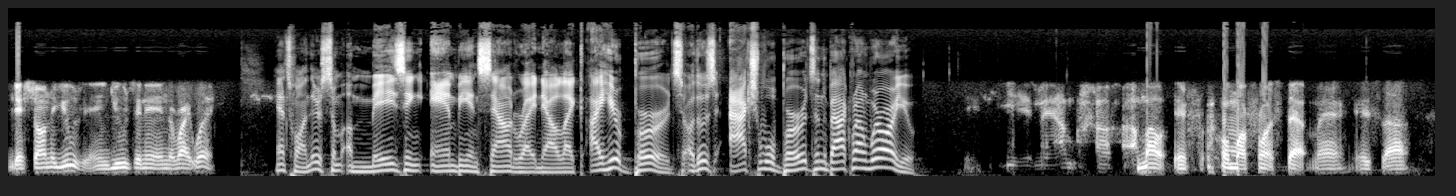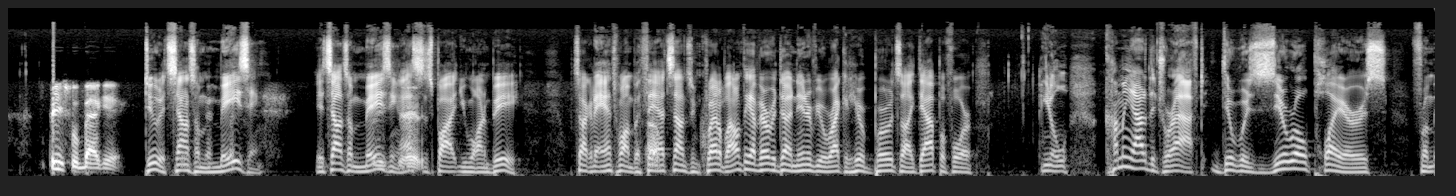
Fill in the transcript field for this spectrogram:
they're starting to use it and using it in the right way. Antoine, there's some amazing ambient sound right now. Like I hear birds. Are those actual birds in the background? Where are you? Yeah, man, I'm I'm out in, on my front step, man. It's uh it's peaceful back here. Dude, it sounds amazing. it sounds amazing. That's the spot you want to be. We're talking to Antoine Bethea. That sounds incredible. I don't think I've ever done an interview where I could hear birds like that before. You know, coming out of the draft, there was zero players from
